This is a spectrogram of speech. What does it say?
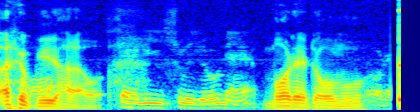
အဲ့လိုပေးထားတာပေါ့ဆယ်လီရွှေရိုးနဲ့မော်ဒယ်တော်မူဟုတ်တယ်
